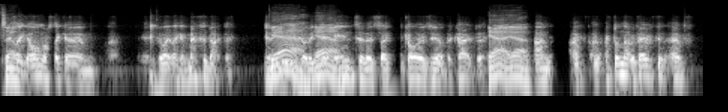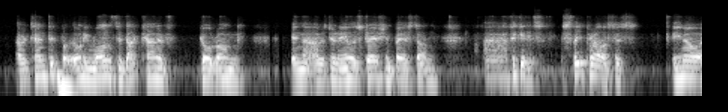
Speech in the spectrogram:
so It's like almost like a um, like like a method actor. You Yeah, you've got to yeah. get into the psychology of the character. yeah yeah And I've, I've done that with everything I've I've attempted, but only once did that kind of go wrong. In that I was doing an illustration based on, uh, I think it's sleep paralysis. You know,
